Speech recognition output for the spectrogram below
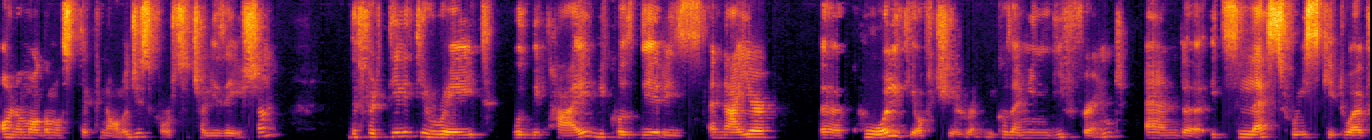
on homogamous technologies for socialization. The fertility rate will be high because there is a higher quality of children because I'm indifferent and uh, it's less risky to have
